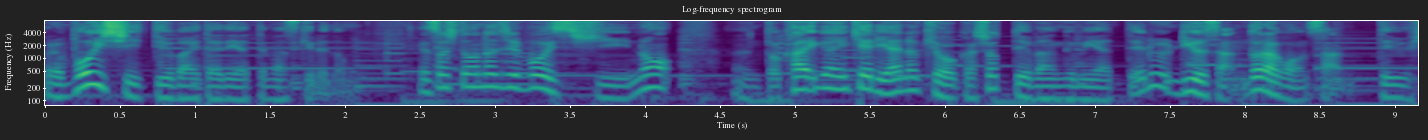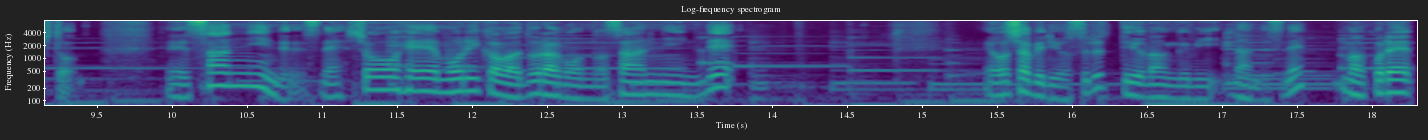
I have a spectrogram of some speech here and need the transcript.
これはボイシーっていう媒体でやってますけれども。そして同じボイシーの、うんと、海外キャリアの教科書っていう番組やってるリュウさん、ドラゴンさんっていう人。えー、3人でですね、翔平、森川、ドラゴンの3人で、おしゃべりをするっていう番組なんですね。まあこれ、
